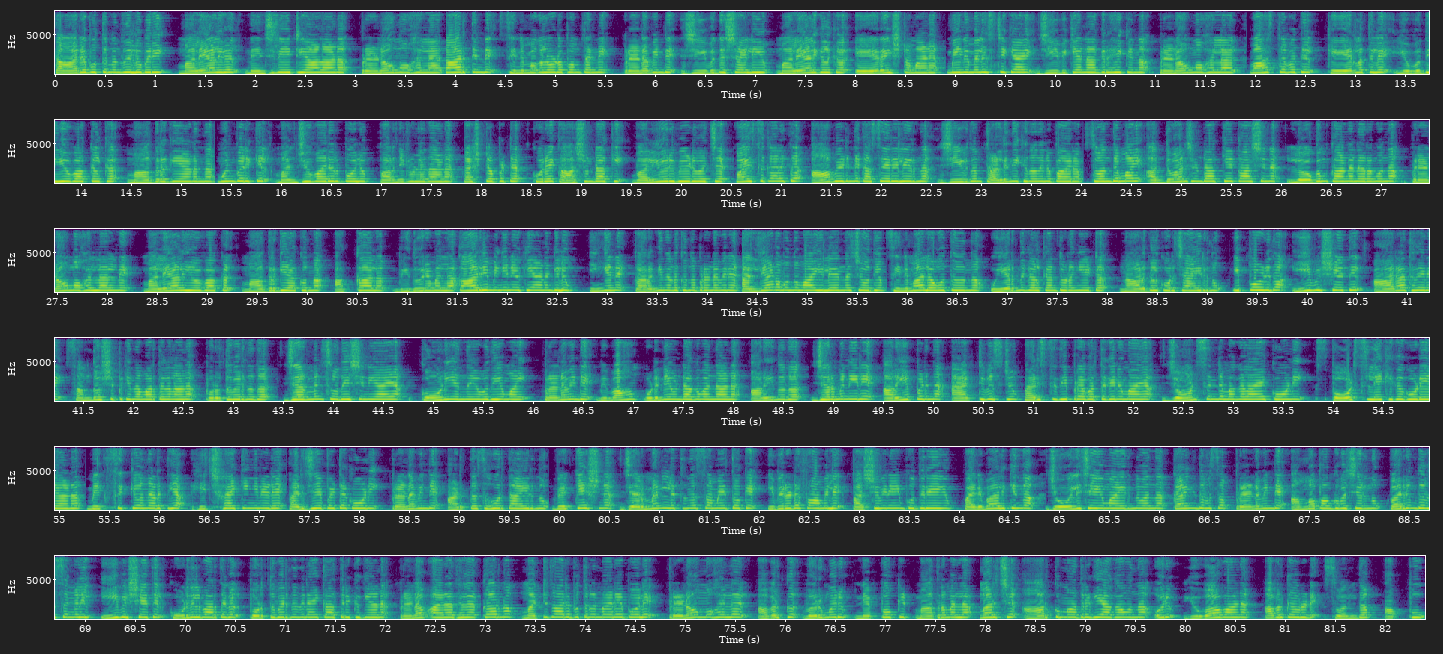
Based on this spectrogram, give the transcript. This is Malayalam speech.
താരപുത്രനതിലുപരി മലയാളികൾ നെഞ്ചിലേറ്റിയയാളാണ് പ്രണവ് മോഹൻലാൽ. താരത്തിന്റെ സിനിമകളോടൊപ്പം തന്നെ പ്രണവിന്റെ ജീവിതശൈലിയും മലയാളികൾക്ക് ഏറെ ഇഷ്ടമാണ്. മിനിമലിസ്റ്റിക്കായി ജീവിക്കാൻ ആഗ്രഹിക്കുന്ന പ്രണവ് മോഹൻലാൽ വാസ്തവത്തിൽ കേരളത്തിലെ യുവതി യുവാക്കൾക്ക് മാതൃകയാണെന്ന് മുൻപൊരിക്കൽ മഞ്ജു വാര്യർ പോലും പറഞ്ഞിട്ടുള്ളതാണ്. കഷ്ടപ്പെട്ട് കുറെ കാശുണ്ടാക്കി വലിയൊരു വീട് വെച്ച് വയസ്സുകാലത്ത് ആ വീടിന്റെ കസേരയിലിരുന്ന് ജീവിതം തള്ളി നീക്കുന്നതിനു പകരം സ്വന്തമായി അധ്വാനിച്ചുണ്ടാക്കിയ കാശിന് ലോകം കാണാനിറങ്ങുന്ന പ്രണവ് മോഹൻലാലിനെ മലയാളി യുവാക്കൾ മാതൃകയാക്കുന്ന അക്കാലം വിദൂരമല്ല. കാര്യം ഇങ്ങനെയൊക്കെയാണെങ്കിലും ഇങ്ങനെ കറങ്ങി നടക്കുന്ന പ്രണവിന് കല്യാണമൊന്നുമായില്ലേ എന്ന ചോദ്യം സിനിമാ ലോകത്ത് നിന്ന് ഉയർന്നു കേൾക്കാൻ തുടങ്ങിയിട്ട് നാളുകൾ കുറച്ചായിരുന്നു. ഇപ്പോഴിതാ ഈ വിഷയത്തിൽ ആരാധകരെ സന്തോഷിപ്പിക്കുന്ന വാർത്തകളാണ് പുറത്തുവരുന്നത് ജർമ്മൻ സ്വദേശിനിയായ കോണി എന്ന യുവതിയുമായി പ്രണവിന്റെ വിവാഹം ഉടനെ ഉണ്ടാകുമെന്നാണ് അറിയുന്നത്. ജർമ്മനിയിലെ അറിയപ്പെടുന്ന ആക്ടിവിസ്റ്റും പരിസ്ഥിതി പ്രവർത്തകനുമായ ജോൺസന്റെ മകളായ കോണി സ്പോർട്സ് ലേഖിക കൂടെയാണ് മെക്സിക്കോ നടത്തിയ ഹിച്ച് ഹൈക്കിങ്ങിനിടെ പരിചയപ്പെട്ട കോണി പ്രണവിന്റെ അടുത്ത സുഹൃത്തായിരുന്നു. വെക്കേഷന് ജർമ്മനിലെത്തുന്ന സമയത്തൊക്കെ ഇവരുടെ ഫാമിലെ പശുവിനെയും കുതിരയെയും പരിപാലിക്കുന്ന ജോലി ചെയ്യുമായിരുന്നുവെന്ന് കഴിഞ്ഞ ദിവസം പ്രണവിന്റെ അമ്മ പങ്കുവച്ചിരുന്നു. വരും ദിവസങ്ങളിൽ ഈ വിഷയത്തിൽ കൂടുതൽ വാർത്തകൾ പുറത്തുവരുന്നതിനായി കാത്തിരിക്കുകയാണ് പ്രണവ് ആരാധകർ. കാരണം മറ്റു താരപുത്രന്മാരെ പോലെ പ്രണവ് മോഹൻലാൽ അവർക്ക് വെറുമൊരു നെപ്പോക്കിറ്റ് മാത്രമല്ല മറിച്ച് ആർക്കും മാതൃകയാകാവുന്ന ഒരു യുവാവാണ് അവർക്ക് അവരുടെ സ്വന്തം അപ്പു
